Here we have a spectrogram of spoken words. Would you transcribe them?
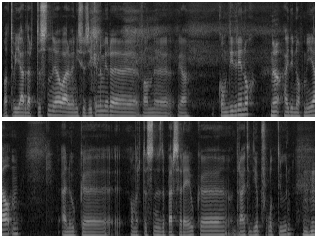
Maar twee jaar daartussen ja, waren we niet zo zeker meer van, ja, komt iedereen nog? ja. Ga je die nog meehelpen? En ook ondertussen is de perserij ook, draait die op volle toeren. Mhm.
